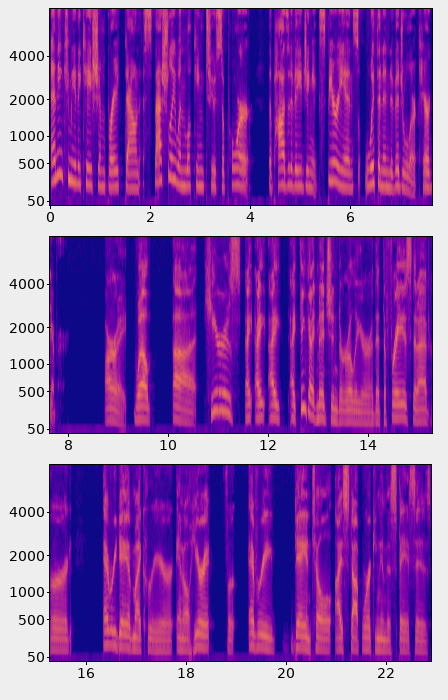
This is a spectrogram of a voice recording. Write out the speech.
any communication breakdown, especially when looking to support the positive aging experience with an individual or caregiver? All right. Well, uh, here's I, I I I think I'd mentioned earlier that the phrase that I've heard every day of my career, and I'll hear it for every day until I stop working in this space is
